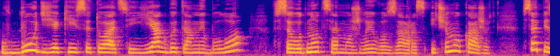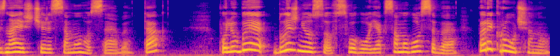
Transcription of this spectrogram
в будь-якій ситуації, як би там не було, все одно це можливо зараз. І чому кажуть, все пізнаєш через самого себе, так? Полюби ближнього свого як самого себе, перекручено.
